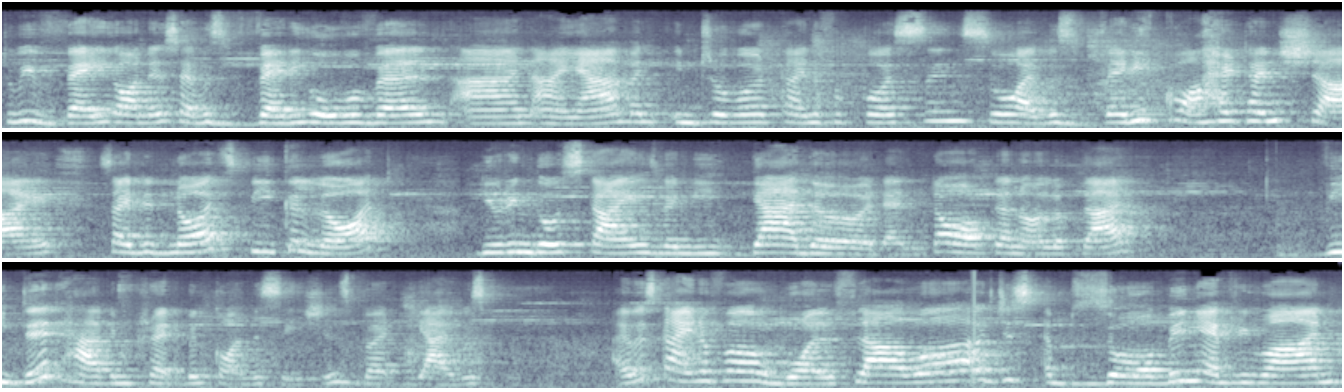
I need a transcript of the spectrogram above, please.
To be very honest, I was very overwhelmed and I am an introvert kind of a person so I was very quiet and shy so I did not speak a lot during those times when we gathered and talked and all of that we did have incredible conversations but yeah i was i was kind of a wallflower just absorbing everyone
